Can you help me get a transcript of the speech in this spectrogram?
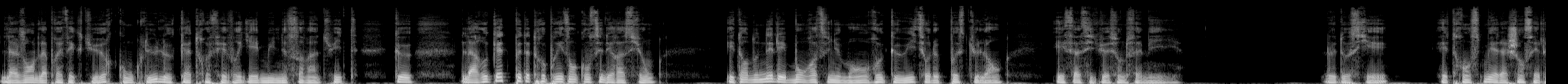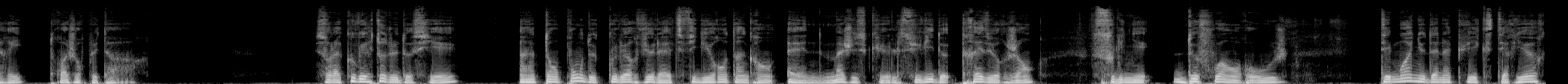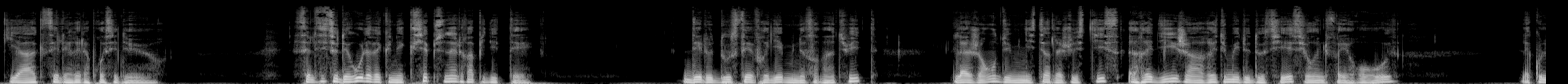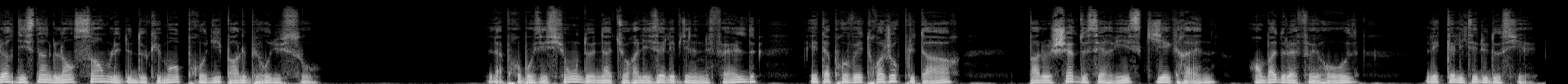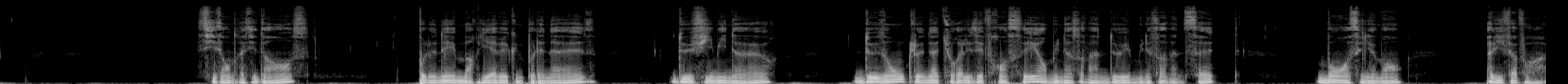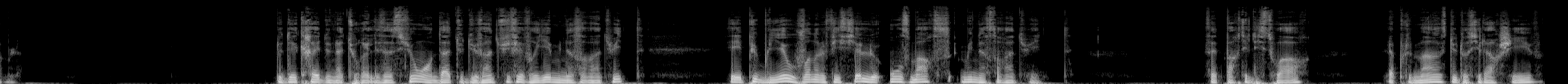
l'agent de la préfecture conclut le 4 février 1928 que la requête peut être prise en considération étant donné les bons renseignements recueillis sur le postulant et sa situation de famille. Le dossier est transmis à la chancellerie trois jours plus tard. Sur la couverture du dossier, un tampon de couleur violette figurant un grand N majuscule suivi de très urgent, souligné deux fois en rouge, témoigne d'un appui extérieur qui a accéléré la procédure. Celle-ci se déroule avec une exceptionnelle rapidité. Dès le 12 février 1928, l'agent du ministère de la Justice rédige un résumé du dossier sur une feuille rose. La couleur distingue l'ensemble des documents produits par le bureau du sceau. La proposition de naturaliser les Bienenfeld est approuvée trois jours plus tard par le chef de service qui égrène, en bas de la feuille rose, les qualités du dossier. Six ans de résidence, polonais marié avec une polonaise, deux filles mineures, deux oncles naturalisés français en 1922 et 1927, bon enseignement, avis favorable. Le décret de naturalisation en date du 28 février 1928 est publié au journal officiel le 11 mars 1928. Cette partie de l'histoire, la plus mince du dossier d'archives,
